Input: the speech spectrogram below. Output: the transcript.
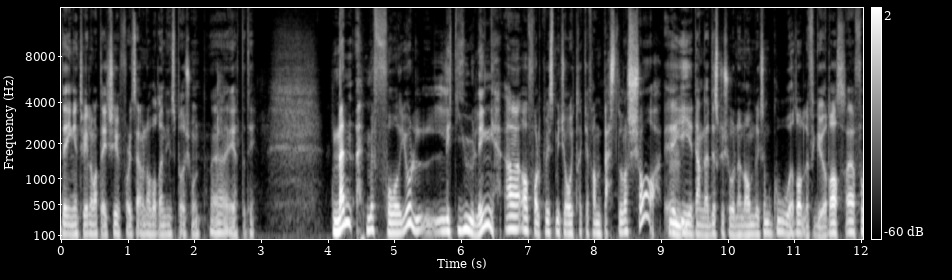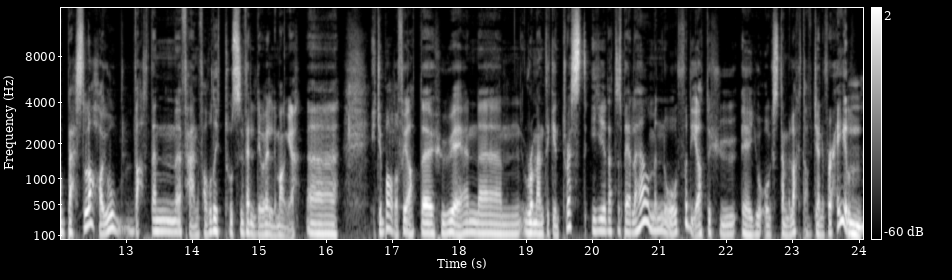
det er ingen tvil om at HG47 har vært en inspirasjon eh, i ettertid. Men vi får jo litt juling eh, av folk hvis vi ikke også trekker fram Bastila Shaw mm. i denne diskusjonen om liksom gode rollefigurer. Eh, For Bastila har jo vært en fanfavoritt hos veldig, veldig mange. Eh, ikke bare fordi at eh, hun er en eh, romantic interest i dette spillet her, men også fordi at hun er jo også stemmelagt av Jennifer Hale,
